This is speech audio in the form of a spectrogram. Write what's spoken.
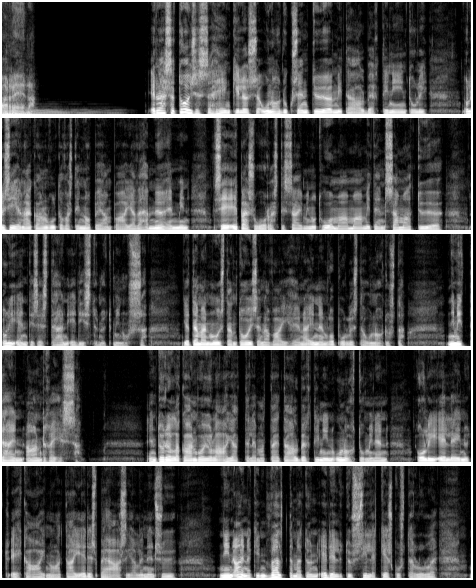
Areena. Erässä toisessa henkilössä unohduksen työ, mitä Albertiniin tuli, oli siihen aikaan luultavasti nopeampaa ja vähän myöhemmin se epäsuorasti sai minut huomaamaan, miten sama työ oli entisestään edistynyt minussa. Ja tämän muistan toisena vaiheena ennen lopullista unohdusta, nimittäin Andreessa. En todellakaan voi olla ajattelematta, että Albertinin unohtuminen oli ellei nyt ehkä ainoa tai edes pääasiallinen syy, niin ainakin välttämätön edellytys sille keskustelulle,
